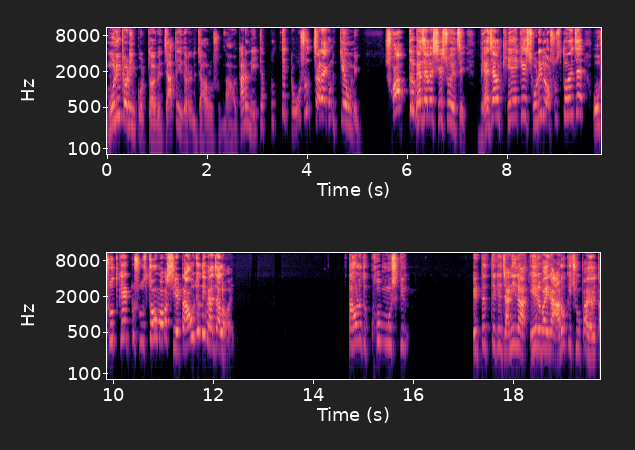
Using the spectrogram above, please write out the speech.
মনিটরিং করতে হবে যাতে এই ধরনের জাল ওষুধ না হয়। কারণ এইটা প্রত্যেকটা ওষুধ ছাড়া এখন কেউ নেই। সব তো ভেজালে শেষ হয়েছে। ভেজাল খেয়ে খেয়ে শরীর অসুস্থ হয়েছে, ওষুধ খেয়ে একটু সুস্থ হব বাবা, সেটাও যদি ভেজাল হয়। তাহলে তো খুব মুশকিল। এটার থেকে জানি না, এর বাইরে আরও কিছু উপায় হয়তো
